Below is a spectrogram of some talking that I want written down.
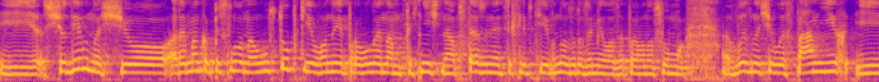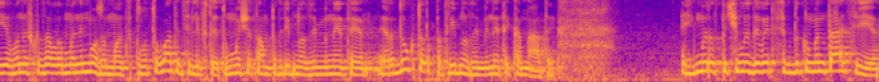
І що дивно, що Аремеко пішло на уступки, вони провели нам технічне обстеження цих ліфтів, ну зрозуміло, за певну суму, визначили стан їх, і вони сказали, ми не можемо експлуатувати ці ліфти, тому що там потрібно замінити редуктор, потрібно замінити канати. Як ми розпочали дивитися в документації,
